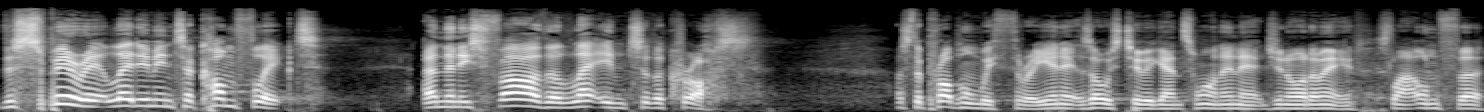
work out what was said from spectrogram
The Spirit led him into conflict, and then his Father led him to the cross. That's the problem with three, isn't it? There's always two against one, innit? Do you know what I mean? It's like unfair.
